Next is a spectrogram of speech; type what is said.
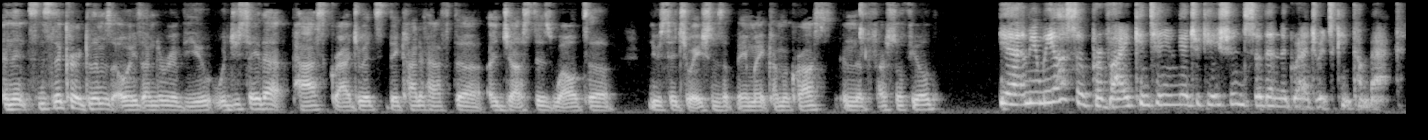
And then since the curriculum is always under review, would you say that past graduates they kind of have to adjust as well to new situations that they might come across in the professional field? Yeah, I mean, we also provide continuing education so then the graduates can come back.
